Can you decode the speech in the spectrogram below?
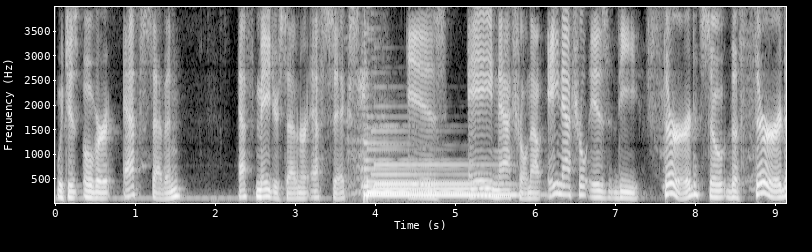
which is over F7 F major 7 or F6 is A natural. Now, A natural is the third. So the third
